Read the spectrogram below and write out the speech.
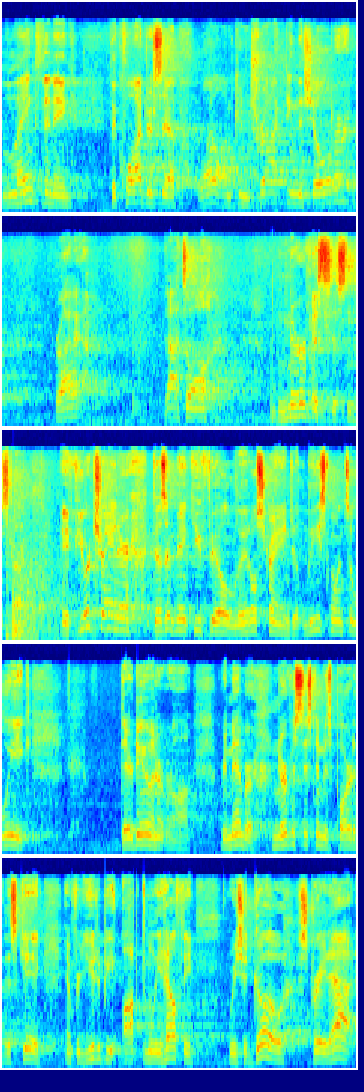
lengthening the quadricep while I'm contracting the shoulder, right? That's all nervous system stuff. If your trainer doesn't make you feel a little strange at least once a week, they're doing it wrong. Remember, nervous system is part of this gig, and for you to be optimally healthy, we should go straight at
